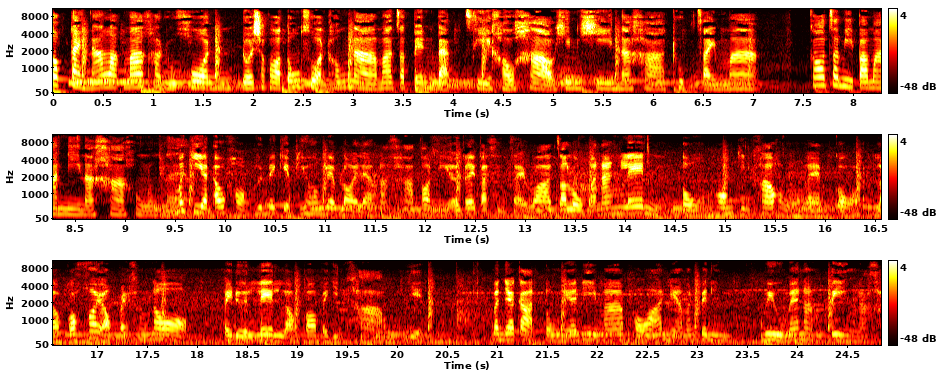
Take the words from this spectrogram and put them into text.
ตกแต่งน่ารักมากค่ะทุกคน โดยเฉพาะตรงส่วนห้องน้ำอะจะเป็นแบบสีขาวๆคีนๆนะคะ ถูกใจมาก ก็จะมีประมาณนี้นะคะของโรงแรม เมื่อกี้เอาของขึ้นไปเก็บที่ห้องเรียบร้อยแล้วนะคะ ตอนนี้เอิร์ก็เลยตัดสินใจว่าจะลงมานั่งเล่นตรงห้องกินข้าวของโรงแรมก่อน แล้วก็ค่อยออกไปข้างนอก ไปเดินเล่นแล้วก็ไปกินข้าวเย็น บรรยากาศตรงนี้ดีมาก เพราะว่าอันเนี้ยมันเป็นวิวแม่น้ำปิงนะค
